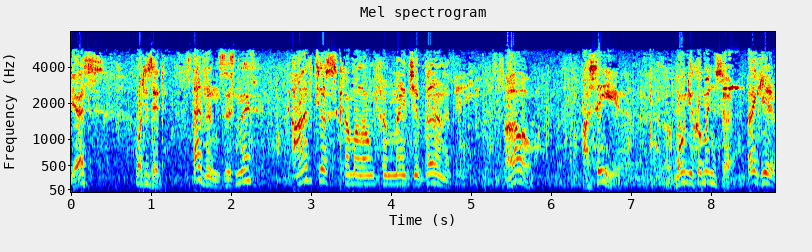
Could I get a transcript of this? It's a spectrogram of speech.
Yes? What is it? Evans, isn't it? I've just come along from Major Burnaby. Oh, I see. Uh, won't you come in, sir? Thank you.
